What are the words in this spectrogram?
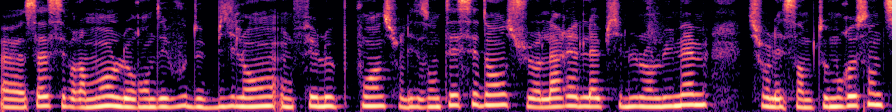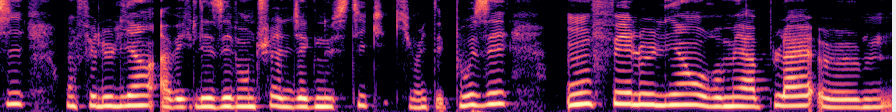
Euh, ça, c'est vraiment le rendez-vous de bilan. On fait le point sur les antécédents, sur l'arrêt de la pilule en lui-même, sur les symptômes ressentis. On fait le lien avec les éventuels diagnostics qui ont été posés. On fait le lien, on remet à plat euh,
